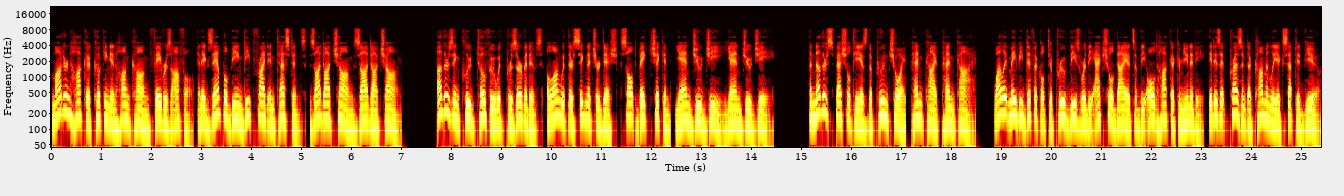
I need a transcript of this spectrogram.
Modern Hakka cooking in Hong Kong favors offal, an example being deep-fried intestines, za da chong za da chong. Others include tofu with preservatives, along with their signature dish, salt-baked chicken, yan ju ji yan ju ji. Another specialty is the poon choi, pen kai pen kai. While it may be difficult to prove these were the actual diets of the old Hakka community, it is at present a commonly accepted view.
